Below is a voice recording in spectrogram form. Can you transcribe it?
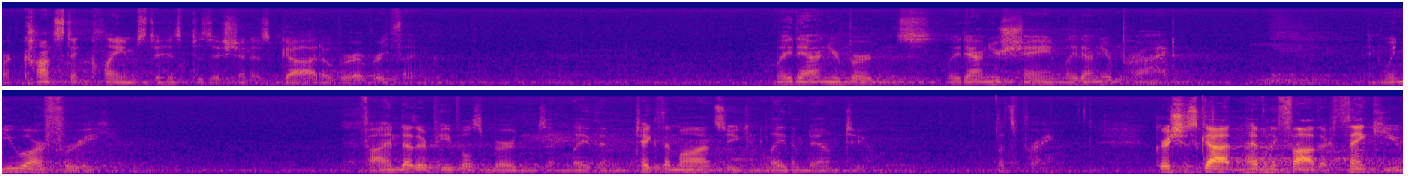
our constant claims to his position as God over everything. Lay down your burdens, lay down your shame, lay down your pride. And when you are free, find other people's burdens and lay them, take them on so you can lay them down too. Let's pray. Gracious God and Heavenly Father, thank you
